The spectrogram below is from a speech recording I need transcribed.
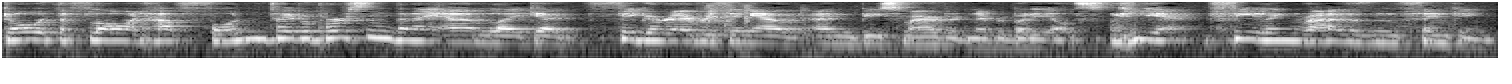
go with the flow and have fun type of person than I am like a figure everything out and be smarter than everybody else. yeah, feeling rather than thinking.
